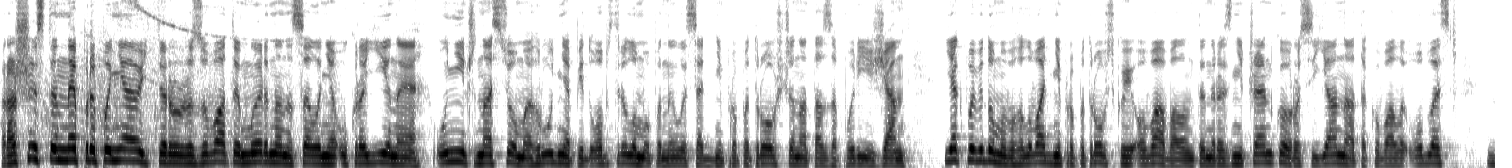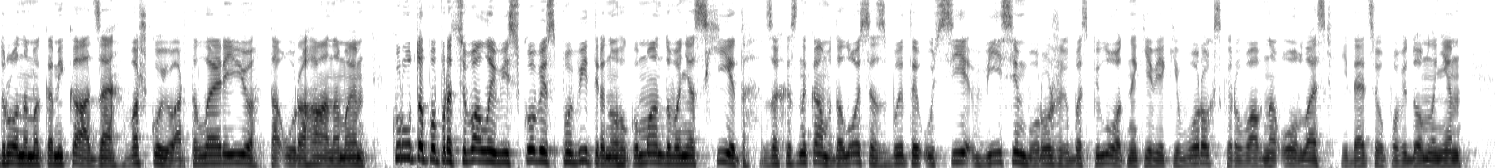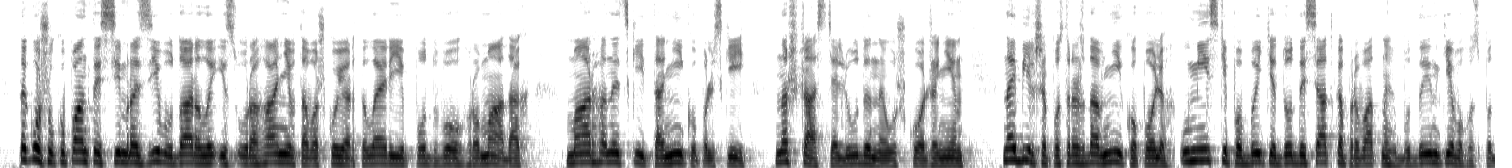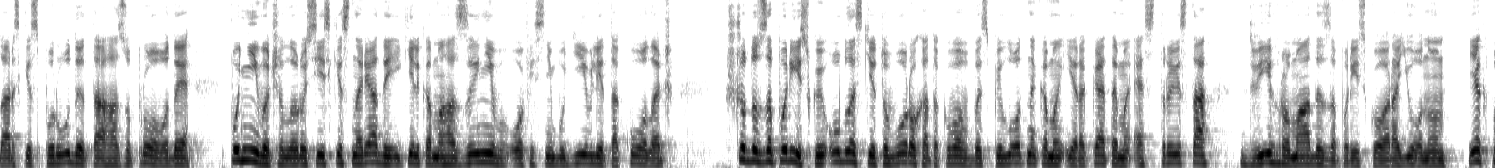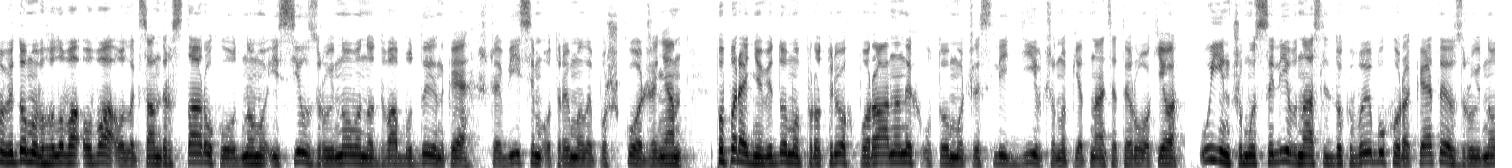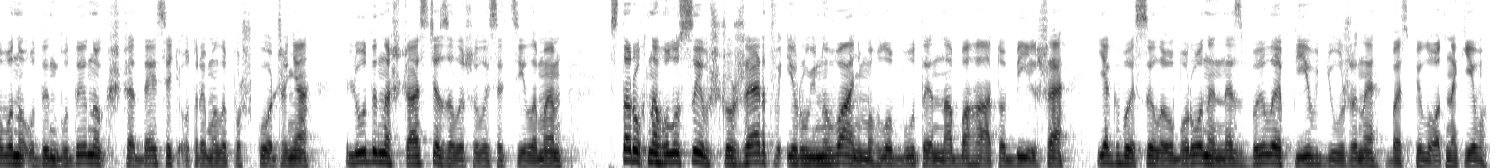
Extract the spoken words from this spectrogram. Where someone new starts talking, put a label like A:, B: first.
A: Рашисти не припиняють тероризувати мирне населення України. У ніч на 7 грудня під обстрілом опинилися Дніпропетровщина та Запоріжжя. Як повідомив голова Дніпропетровської ОВА Валентин Резніченко, росіяни атакували область дронами камікадзе, важкою артилерією та ураганами. Круто попрацювали військові з повітряного командування Схід. Захисникам вдалося збити усі вісім ворожих безпілотників, які ворог скерував на область. Йдеться у повідомленні. Також окупанти сім разів ударили із ураганів та важкої артилерії по двох громадах Марганецький та Нікопольський. На щастя, люди не ушкоджені. Найбільше постраждав Нікополь. У місті побиті до десятка приватних будинків, господарські споруди та газопроводи. Понівечили російські снаряди і кілька магазинів, офісні будівлі та коледж. Щодо Запорізької області, то ворог атакував безпілотниками і ракетами С-300 дві громади Запорізького району. Як повідомив голова ОВА Олександр Старух, у одному із сіл зруйновано два будинки. Ще вісім отримали пошкодження. Попередньо відомо про трьох поранених, у тому числі дівчину 15 років. У іншому селі внаслідок вибуху ракети зруйновано один будинок, ще 10 отримали пошкодження. Люди, на щастя, залишилися цілими. Старух наголосив, що жертв і руйнувань могло бути набагато більше, якби сили оборони не збили півдюжини безпілотників.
